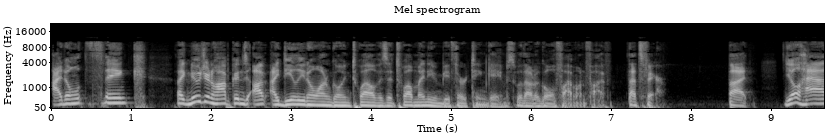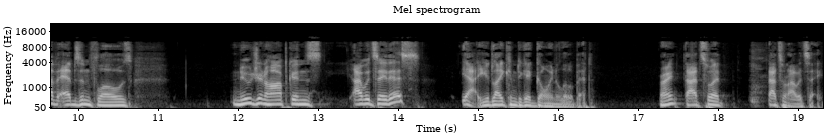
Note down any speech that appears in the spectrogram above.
I don't think, like Nugent Hopkins, ideally you don't want him going 12. Is it 12? Might even be 13 games without a goal five on five. That's fair. But you'll have ebbs and flows. Nugent Hopkins, I would say this. Yeah, you'd like him to get going a little bit right? That's what that's what I would say.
